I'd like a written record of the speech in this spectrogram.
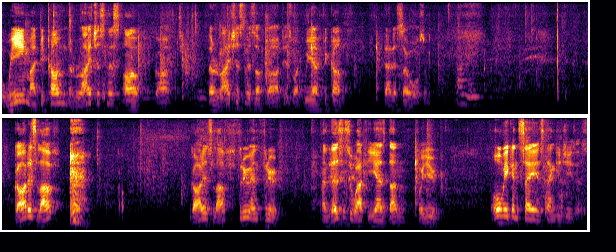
we might become the righteousness of God. The righteousness of God is what we have become. That is so awesome. Amen. God is love. God is love through and through. And this is what He has done for you. All we can say is thank you, Jesus.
